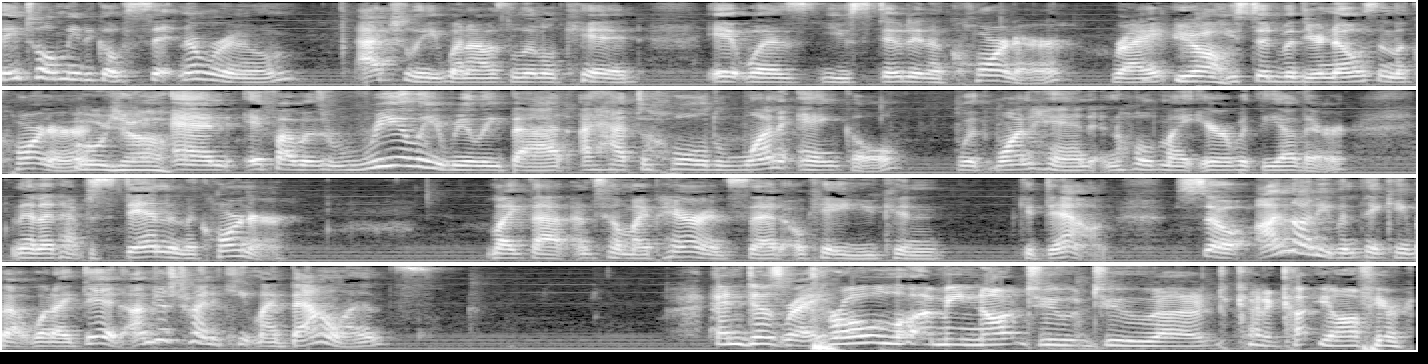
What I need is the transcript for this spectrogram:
They told me to go sit in a room. Actually, when I was a little kid, it was you stood in a corner, right? Yeah. You stood with your nose in the corner. Oh, yeah. And if I was really, really bad, I had to hold one ankle with one hand and hold my ear with the other. And then I'd have to stand in the corner like that until my parents said, okay, you can get down. So I'm not even thinking about what I did. I'm just trying to keep my balance. And does Right. pro? I mean, not to to, uh, to kind of cut you off here.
